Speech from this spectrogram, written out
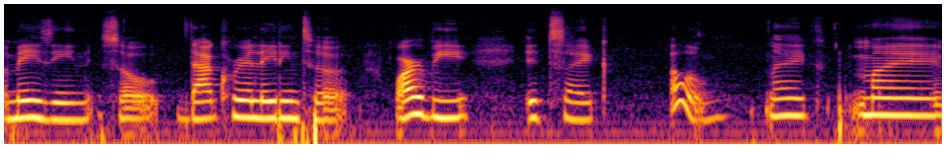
amazing. So that correlating to Barbie, it's like, oh, like my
